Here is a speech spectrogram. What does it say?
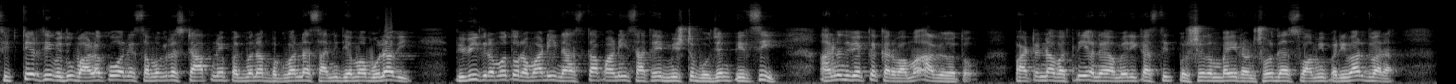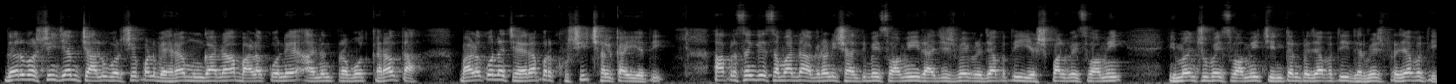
સિત્તેરથી વધુ બાળકો અને સમગ્ર સ્ટાફને પદ્મનાભ ભગવાનના સાનિધ્યમાં બોલાવી વિવિધ રમતો રમાડી, નાસ્તા પાણી સાથે મિષ્ટ ભોજન પીરસી આનંદ વ્યક્ત કરવામાં આવ્યો હતો. પાટણના વતની અને અમેરિકા સ્થિત પુરુષોત્તમભાઈ રણછોડદાસ સ્વામી પરિવાર દ્વારા દર વર્ષની જેમ ચાલુ વર્ષે પણ વહેરા મૂંગાના બાળકોને આનંદ પ્રમોદ કરાવતા બાળકોના ચહેરા પર ખુશી છલકાઈ હતી. આ પ્રસંગે સમાજના અગ્રણી શાંતિભાઈ સ્વામી, રાજેશભાઈ પ્રજાપતિ, યશપાલભાઈ સ્વામી, હિમાંશુભાઈ સ્વામી, ચિંતન પ્રજાપતિ, ધર્મેશ પ્રજાપતિ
